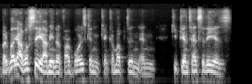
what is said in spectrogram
But well, yeah, we'll see. I mean, if our boys can can come up and, and keep the intensity as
